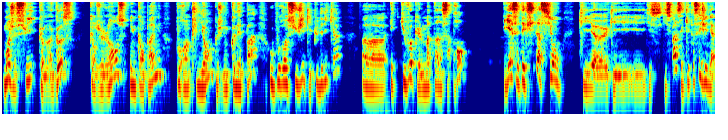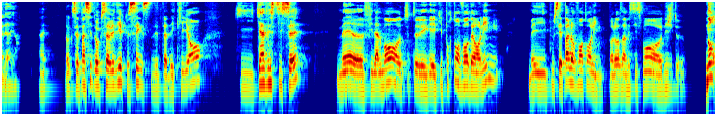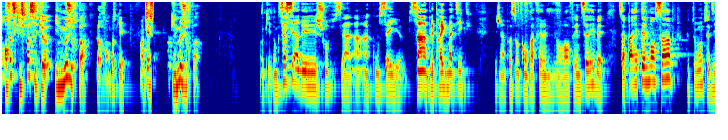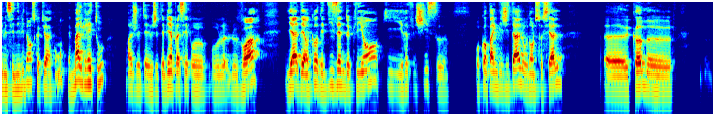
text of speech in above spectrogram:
moi je suis comme un gosse quand je lance une campagne pour un client que je ne connais pas ou pour un sujet qui est plus délicat, euh, et que tu vois que le matin ça prend, il y a cette excitation qui, euh, qui, qui, se passe et qui est assez géniale derrière. Ouais. Donc c'est facile. Donc ça veut dire que c'est as des clients qui, qui investissaient, mais euh, finalement, tu te, qui pourtant vendaient en ligne, mais ils poussaient pas leur vente en ligne dans leurs investissements euh, digitaux. Non, en fait, ce qui se passe, c'est qu'ils ne mesurent pas leur vente. Ok. Ok. Ils ne mesurent pas. Ok. Donc ça, c'est un des, je trouve, c'est un, un, conseil simple et pragmatique. J'ai l'impression qu'on va faire une, on va en faire une série, mais ça paraît tellement simple que tout le monde se dit, mais c'est une évidence que tu racontes. Mais malgré tout, moi, j'étais, j'étais bien placé pour, pour le voir il y a des, encore des dizaines de clients qui réfléchissent euh, aux campagnes digitales ou dans le social euh, comme euh,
